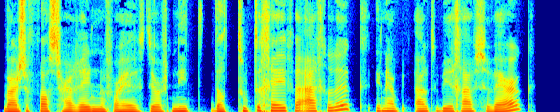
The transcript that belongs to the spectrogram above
waar ze vast haar redenen voor heeft, durft niet dat toe te geven eigenlijk in haar autobiografische werk.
